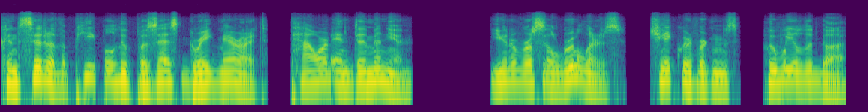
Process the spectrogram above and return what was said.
Consider the people who possessed great merit, power and dominion. Universal rulers, Chakravartins, who wielded the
